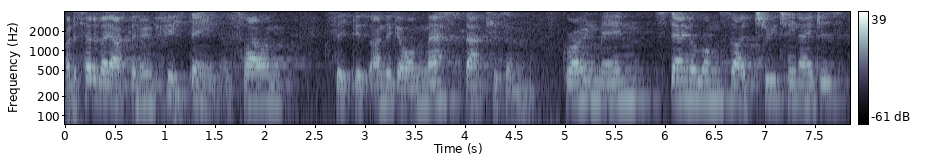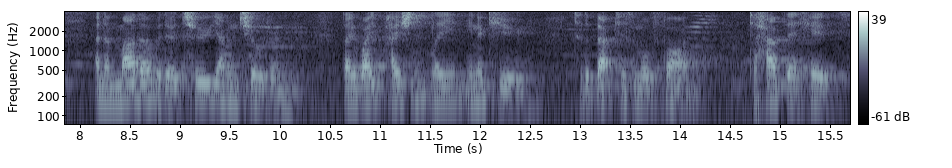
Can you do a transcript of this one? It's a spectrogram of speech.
On a Saturday afternoon, 15 asylum seekers undergo a mass baptism. Grown men stand alongside two teenagers and a mother with her two young children. They wait patiently in a queue to the baptismal font to have their heads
